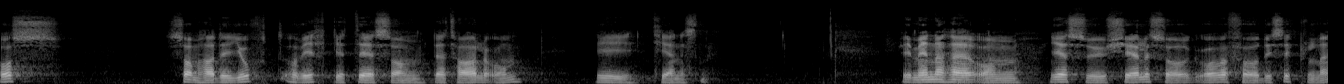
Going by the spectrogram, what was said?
oss som hadde gjort og virket det som det er tale om i tjenesten. Vi minner her om Jesu sjelesorg overfor disiplene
